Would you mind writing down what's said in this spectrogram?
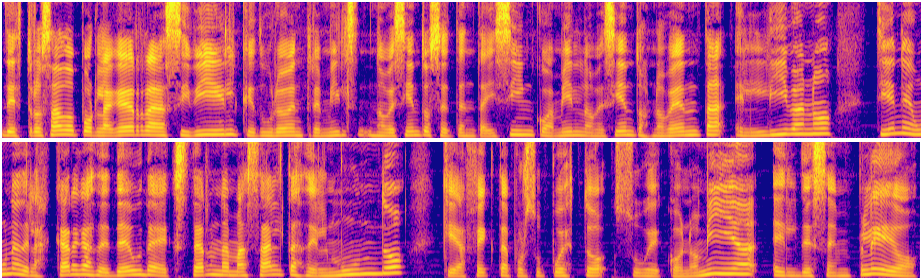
Destrozado por la guerra civil que duró entre 1975 a 1990, el Líbano tiene una de las cargas de deuda externa más altas del mundo, que afecta por supuesto su economía, el desempleo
